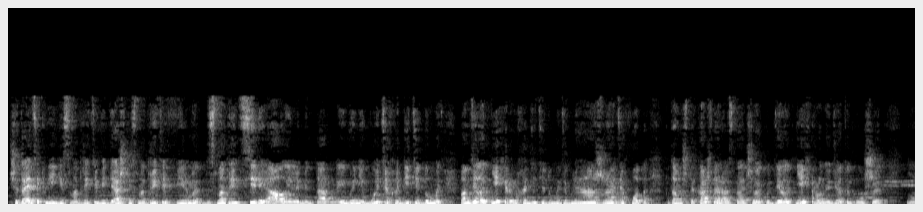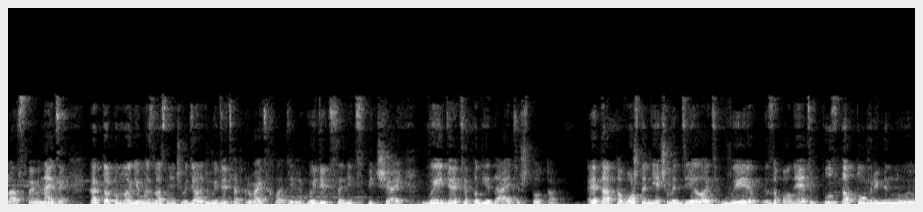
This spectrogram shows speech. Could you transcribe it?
Читайте книги, смотрите видяшки, смотрите фильмы, смотрите сериалы элементарно. И вы не будете ходить и думать, вам делать нехер, вы ходите и думаете, бля, жрать охота. Потому что каждый раз, когда человеку делать нехер, он идет и кушает. А, вспоминайте, как только многим из вас нечего делать, вы идете, открываете холодильник, вы идете, садитесь пить чай, вы идете, подъедаете что-то. Это от того, что нечего делать. Вы заполняете пустоту временную.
